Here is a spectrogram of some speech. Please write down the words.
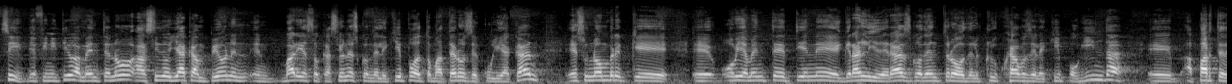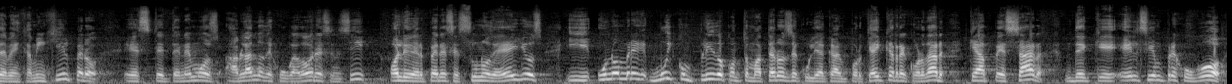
Sí, definitivamente, ¿no? Ha sido ya campeón en, varias ocasiones con el equipo de Tomateros de Culiacán. Es un hombre que eh, obviamente tiene gran liderazgo dentro del clubhouse del equipo Guinda. Eh, aparte de Benjamín Gil, pero este, tenemos, hablando de jugadores en sí, Oliver Pérez es uno de ellos y un hombre muy cumplido con Tomateros de Culiacán, porque hay que recordar que a pesar de que él siempre jugó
